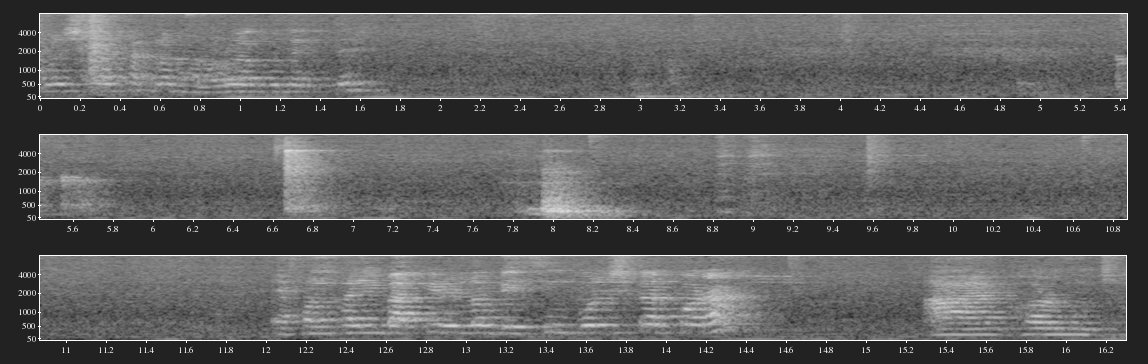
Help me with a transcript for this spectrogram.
পরিষ্কার থাকলে ভালো লাগবে দেখতে। এখন খালি বাকি রইল বেসিন পরিষ্কার করা আর ঘর মোছা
